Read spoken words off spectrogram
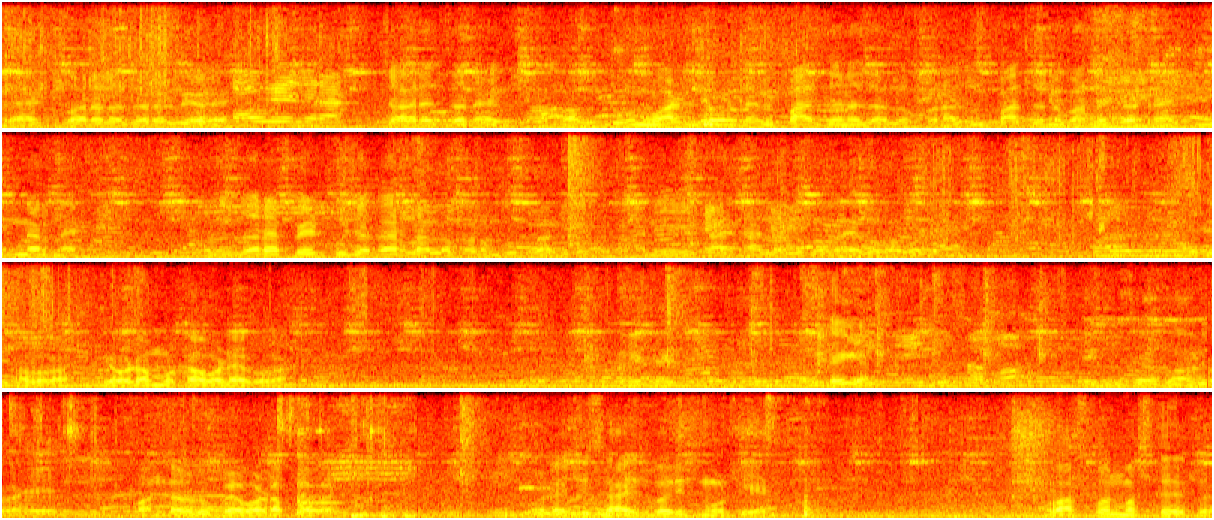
ट्रॅक्स भरायला जरा वेळ आहे. चारच जण आहेत. दोन वाढले म्हणजे आम्ही पाच जणं झालो पण अजून पाच जणं भरल्याशिवाय ट्रॅक निघणार नाही. म्हणून जरा पेटपूजा करायला लागलो कारण भूक लागली. आणि काय खायला बघा हे बघा बघा हा बघा केवढा मोठा वडा आहे बघा. ठीक आहे. बघा हे पंधरा रुपये वडापाव आहे वड्याची साईज बरीच मोठी आहे. वास पण मस्त येतो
